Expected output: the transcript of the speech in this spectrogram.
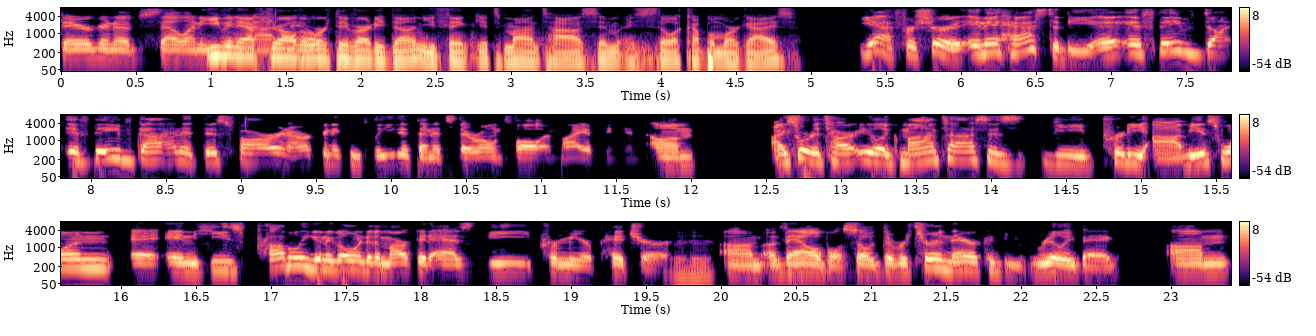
they're going to sell anything. Even after all the work they've already done, you think it's Montas and still a couple more guys? Yeah, for sure, and it has to be. If they've done, if they've gotten it this far and aren't going to complete it, then it's their own fault, in my opinion. Um, I sort of target like Montas is the pretty obvious one, and he's probably going to go into the market as the premier pitcher mm-hmm. um, available. So the return there could be really big. Um,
